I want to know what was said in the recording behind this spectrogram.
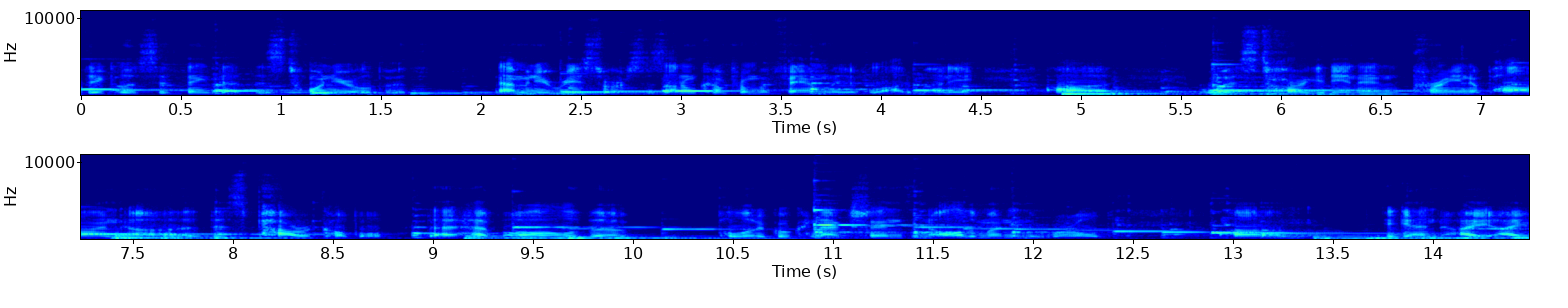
ridiculous to think that this 20 year old with not many resources, I don't come from a family of a lot of money, uh, was targeting and preying upon uh, this power couple that have all the political connections and all the money in the world. Um, again, I, I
